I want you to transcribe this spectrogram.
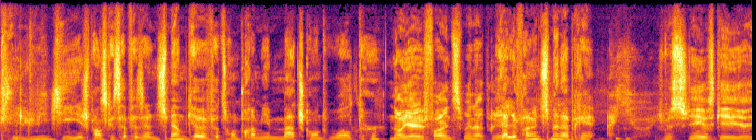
Puis lui, qui, je pense que ça faisait une semaine qu'il avait fait son premier match contre Walter. Non, il allait le faire une semaine après. Il allait faire une semaine après. Aïe, aïe. Je me souviens parce que, euh,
